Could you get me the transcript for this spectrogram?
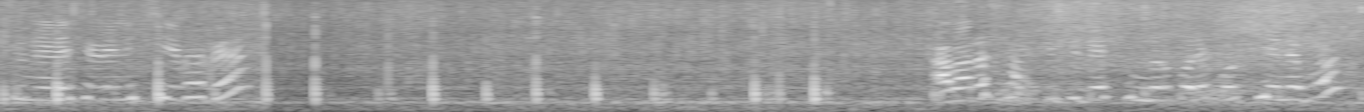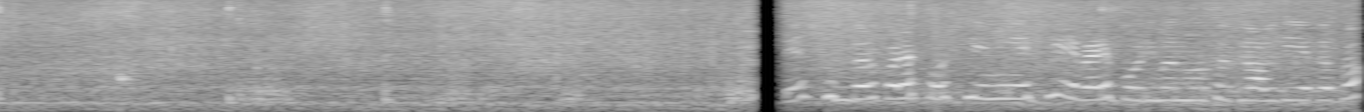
একটু নেড়ে ছেড়ে নিচ্ছি এভাবে। আবারও সব কিছু বেশ সুন্দর করে কষিয়ে নেব। বেশ সুন্দর করে কষিয়ে নিয়েছি, এবারে পরিমাণ মতো জল দিয়ে দেবো।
